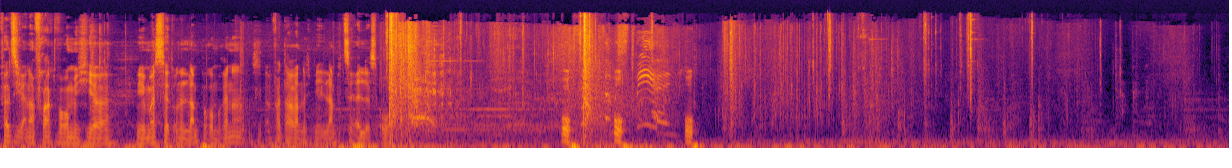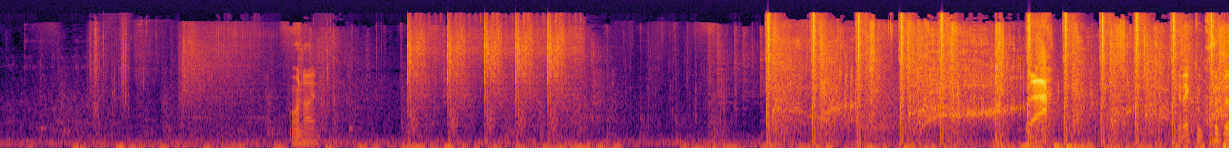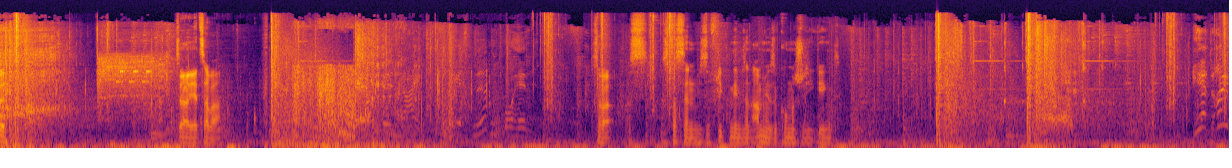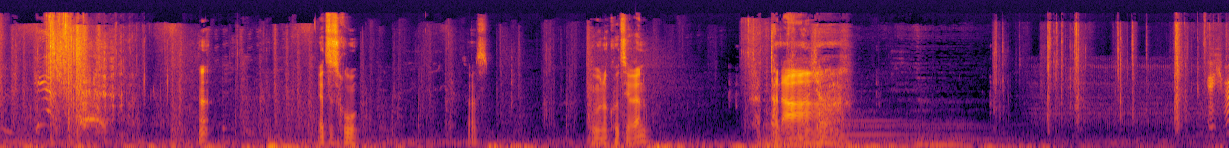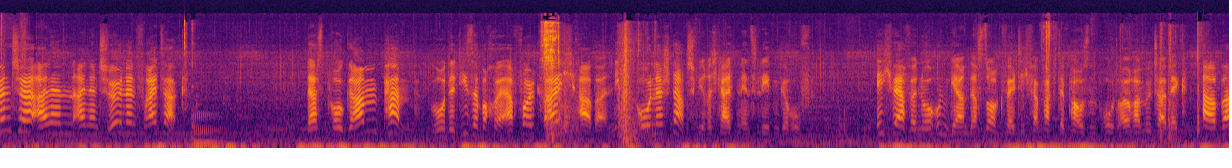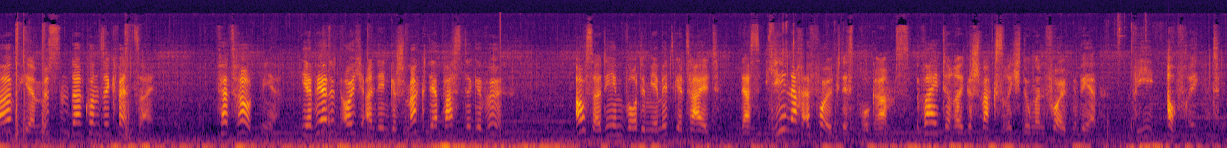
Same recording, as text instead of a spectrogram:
Falls sich einer fragt, warum ich hier die meiste Zeit ohne Lampe rumrenne, das liegt einfach daran, dass mir die Lampe zu hell ist. Oh. Oh. Oh. Oh. Oh nein. Ah. Geh weg, du Krüppel. So, jetzt aber. So, was, was ist das denn? Wieso fliegt neben seinem Arm hier so komisch durch die Gegend? Hier drüben! Hier! Jetzt ist Ruhe. So, was? Gehen wir noch kurz hier rein. Tada! Ja. Einen schönen Freitag. Das Programm PAMP wurde diese Woche erfolgreich, aber nicht ohne Startschwierigkeiten ins Leben gerufen. Ich werfe nur ungern das sorgfältig verpackte Pausenbrot eurer Mütter weg, aber wir müssen da konsequent sein. Vertraut mir, ihr werdet euch an den Geschmack der Paste gewöhnen. Außerdem wurde mir mitgeteilt, dass je nach Erfolg des Programms weitere Geschmacksrichtungen folgen werden. Wie aufregend.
